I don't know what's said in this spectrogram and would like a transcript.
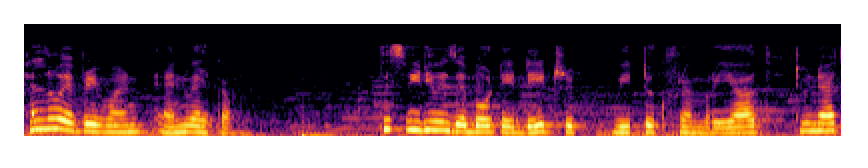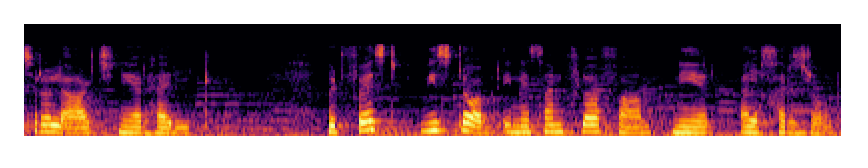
Hello everyone and welcome. This video is about a day trip we took from Riyadh to Natural Arch near Hariq. But first we stopped in a sunflower farm near Al Kharj Road.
